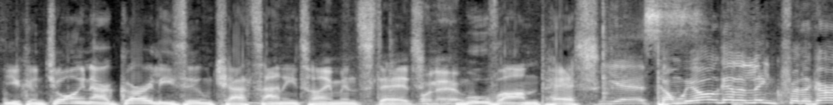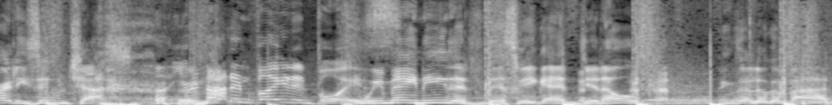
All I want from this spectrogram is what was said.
You can join our girly Zoom chats anytime instead. Oh, no. Move on, pet. Yes. Can we all get a link for the girly Zoom chat? You're we, not may, invited, boys. we may need it this weekend, you know? Things are looking bad.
